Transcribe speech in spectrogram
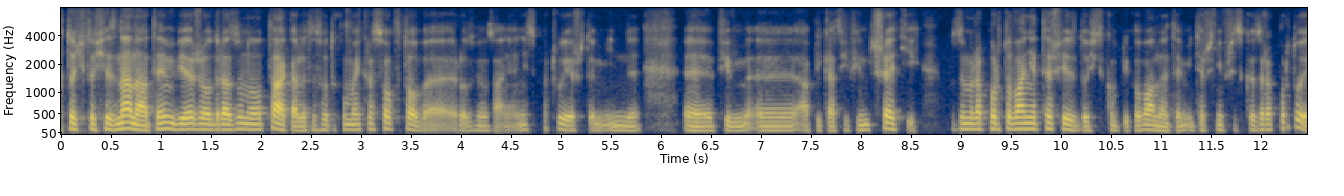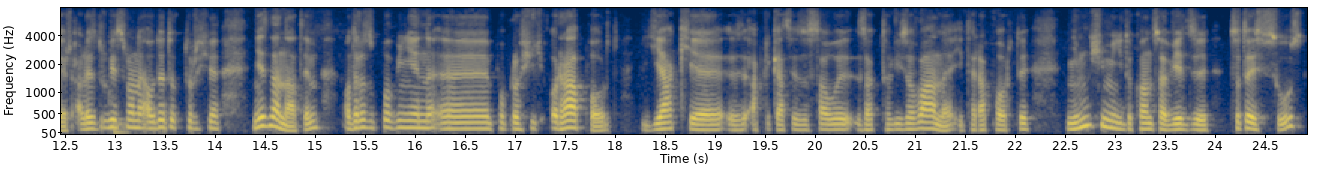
ktoś, kto się zna na tym, wie, że od razu, no tak, ale to są tylko Microsoftowe rozwiązania. Nie spaczujesz w tym inny e, film, e, aplikacji film trzecich. Poza tym raportowanie też jest dość skomplikowane tym i też nie wszystko zraportujesz, ale z drugiej strony audytor, który się nie zna na tym, od razu powinien e, poprosić o raport, jakie aplikacje zostały zaktualizowane i te raporty nie musi mieć do końca wiedzy, co to jest SUS,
